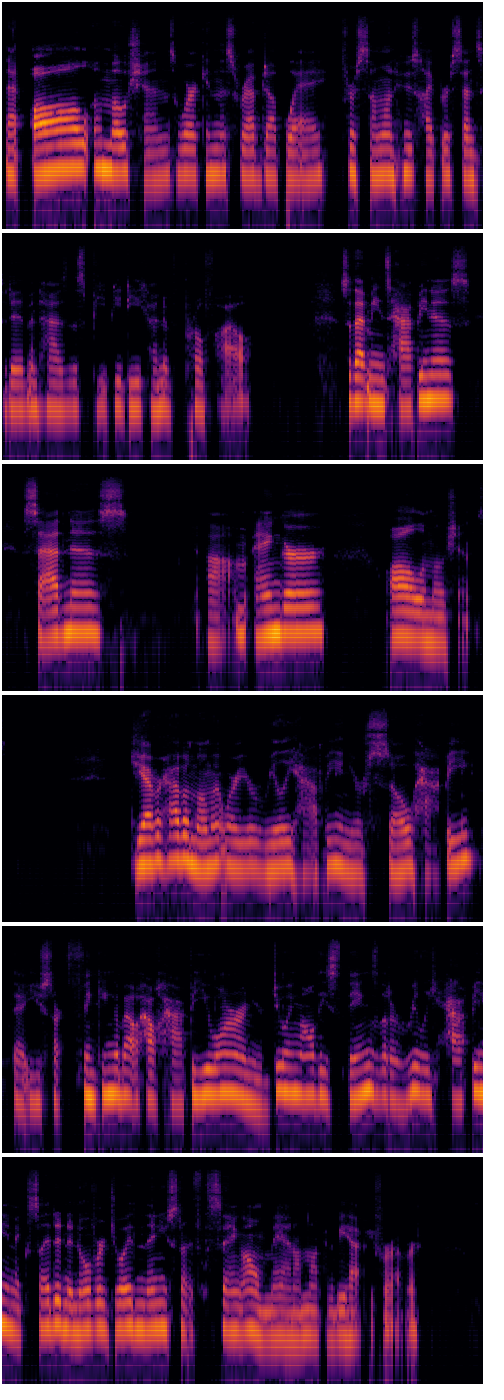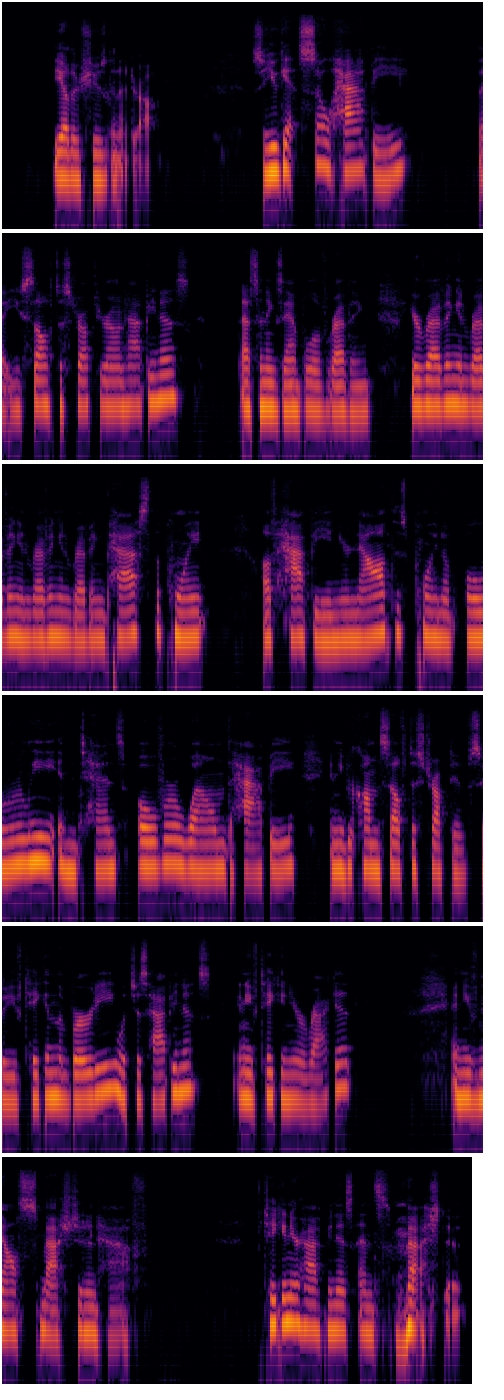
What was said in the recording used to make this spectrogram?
that all emotions work in this revved up way for someone who's hypersensitive and has this BPD kind of profile. So that means happiness, sadness, um, anger, all emotions. Do you ever have a moment where you're really happy and you're so happy that you start thinking about how happy you are and you're doing all these things that are really happy and excited and overjoyed? And then you start saying, oh man, I'm not going to be happy forever. The other shoe's going to drop. So you get so happy that you self destruct your own happiness. That's an example of revving. You're revving and revving and revving and revving past the point of happy and you're now at this point of overly intense, overwhelmed happy, and you become self destructive. So you've taken the birdie, which is happiness, and you've taken your racket and you've now smashed it in half. You've taken your happiness and smashed it.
